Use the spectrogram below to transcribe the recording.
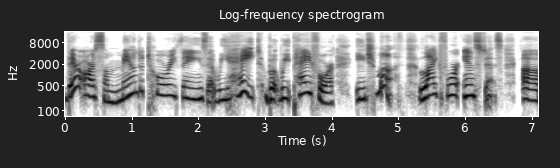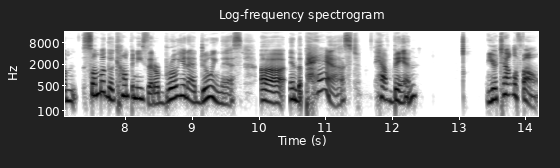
there are some mandatory things that we hate, but we pay for each month. Like for instance, um, some of the companies that are brilliant at doing this uh, in the past have been your telephone,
